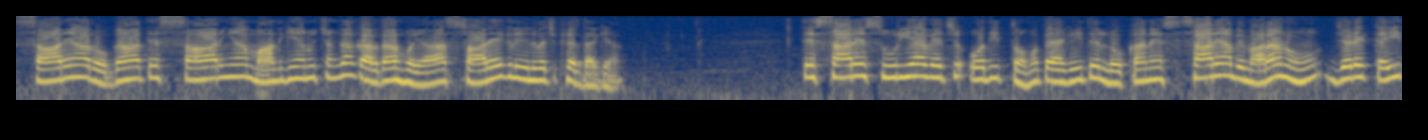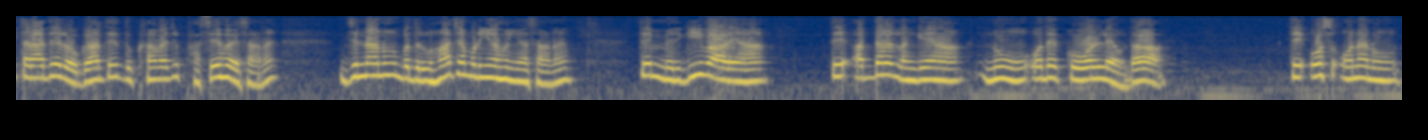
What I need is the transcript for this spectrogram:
ਸਾਰਿਆਂ ਰੋਗਾਂ ਤੇ ਸਾਰੀਆਂ ਮਾਂਦਗੀਆਂ ਨੂੰ ਚੰਗਾ ਕਰਦਾ ਹੋਇਆ ਸਾਰੇ ਗਲੀਲ ਵਿੱਚ ਫਿਰਦਾ ਗਿਆ। ਤੇ ਸਾਰੇ ਸੂਰੀਆ ਵਿੱਚ ਉਹਦੀ ਧੁੰਮ ਪੈ ਗਈ ਤੇ ਲੋਕਾਂ ਨੇ ਸਾਰਿਆਂ ਬਿਮਾਰਾਂ ਨੂੰ, ਜਿਹੜੇ ਕਈ ਤਰ੍ਹਾਂ ਦੇ ਰੋਗਾਂ ਤੇ ਦੁੱਖਾਂ ਵਿੱਚ ਫਸੇ ਹੋਏ ਸਨ, ਜਿਨ੍ਹਾਂ ਨੂੰ ਬਦਰੂਹਾਂ ਚੰਬੜੀਆਂ ਹੋਈਆਂ ਸਨ, ਤੇ ਮਿਰਗੀ ਵਾਲਿਆਂ ਤੇ ਅੱਧੜ ਲੰਗਿਆਂ ਨੂੰ ਉਹਦੇ ਕੋਲ ਲਿਆਉਂਦਾ ਤੇ ਉਸ ਉਹਨਾਂ ਨੂੰ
